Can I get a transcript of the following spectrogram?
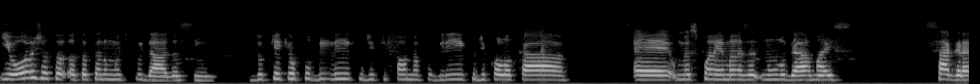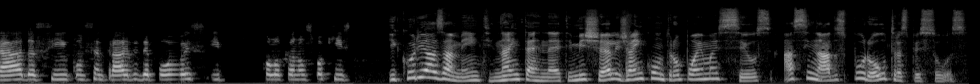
E hoje eu tô, eu tô tendo muito cuidado, assim, do que que eu publico, de que forma eu publico, de colocar é, os meus poemas num lugar mais sagrado, assim, concentrado, e depois ir colocando aos pouquinhos. E curiosamente, na internet, Michelle já encontrou poemas seus assinados por outras pessoas.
